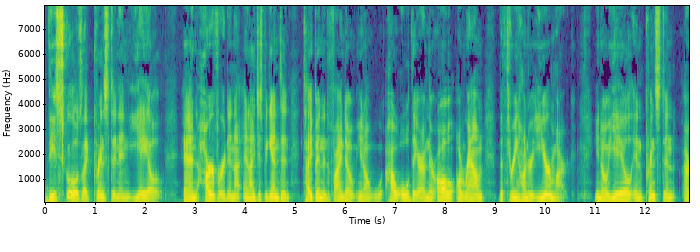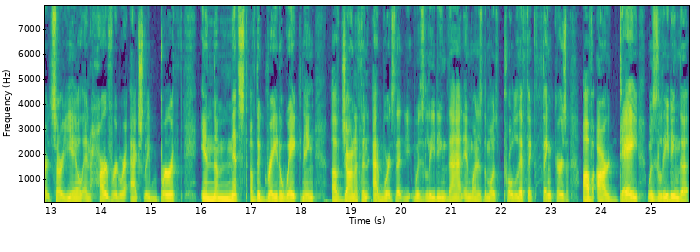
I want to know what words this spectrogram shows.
These schools like Princeton and Yale and Harvard, and I, and I just began to type in and to find out, you know, how old they are, and they're all around the 300 year mark. You know, Yale and Princeton, or sorry, Yale and Harvard were actually birthed in the midst of the Great Awakening of Jonathan Edwards that was leading that and one of the most prolific thinkers of our day was leading the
